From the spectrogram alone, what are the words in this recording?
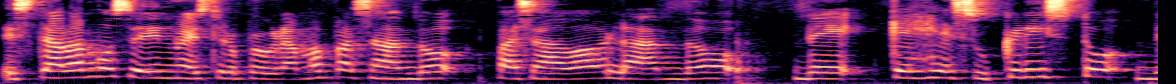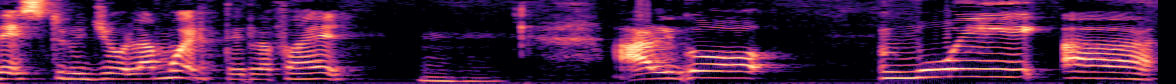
Estábamos en nuestro programa pasando, pasado hablando de que Jesucristo destruyó la muerte, Rafael. Algo muy ah,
